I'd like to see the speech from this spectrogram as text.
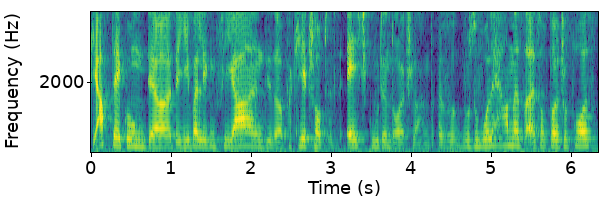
die Abdeckung der, der jeweiligen Filialen dieser Paketshops ist echt gut in Deutschland. Also sowohl Hermes als auch Deutsche Post,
